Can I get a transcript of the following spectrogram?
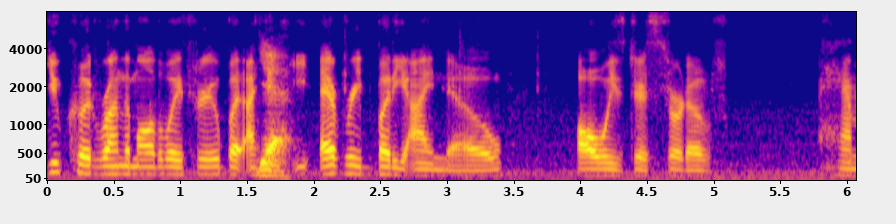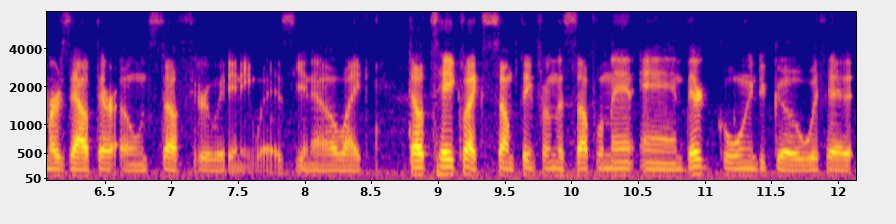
you could run them all the way through, but I Yeah. think everybody I know always just sort of hammers out their own stuff through it, anyways. You know, like they'll take like something from the supplement and they're going to go with it,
